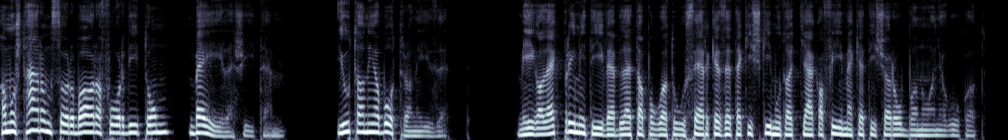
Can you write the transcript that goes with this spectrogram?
Ha most háromszor balra fordítom, beélesítem. Jutani a botra nézett. Még a legprimitívebb letapogató szerkezetek is kimutatják a fémeket és a robbanóanyagokat.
